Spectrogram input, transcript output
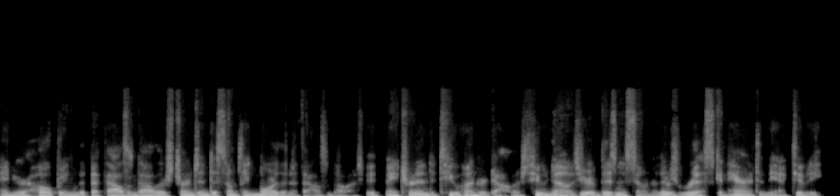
and you're hoping that that thousand dollars turns into something more than a thousand dollars. It may turn into two hundred dollars. Who knows? You're a business owner. There's risk inherent in the activity.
